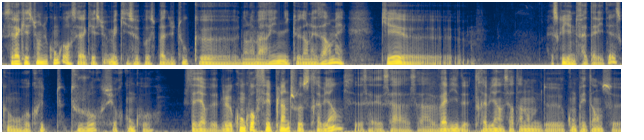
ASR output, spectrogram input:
c'est la question du concours, c'est la question, mais qui se pose pas du tout que dans la marine ni que dans les armées, qui est euh, est-ce qu'il y a une fatalité Est-ce qu'on recrute toujours sur concours? C'est-à-dire, le concours fait plein de choses très bien, ça, valide très bien un certain nombre de compétences euh,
